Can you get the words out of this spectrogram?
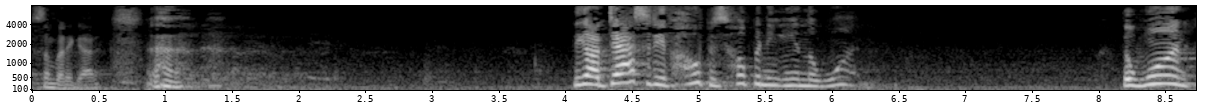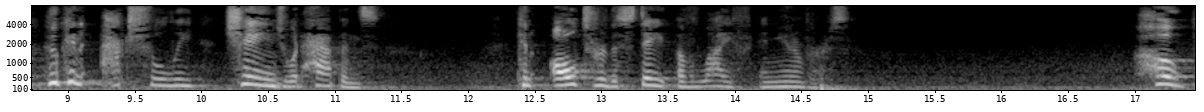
Somebody got it. The audacity of hope is hoping in the one. The one who can actually change what happens, can alter the state of life and universe. Hope.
